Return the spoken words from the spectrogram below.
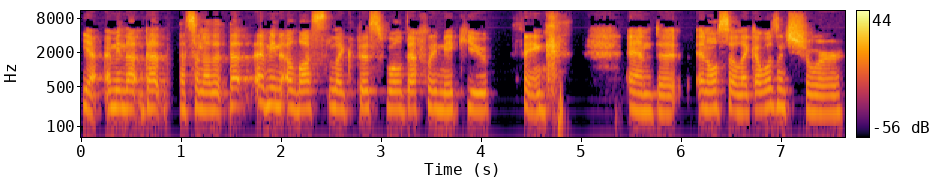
Yeah, I mean that that that's another that I mean a loss like this will definitely make you think, and uh, and also like I wasn't sure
